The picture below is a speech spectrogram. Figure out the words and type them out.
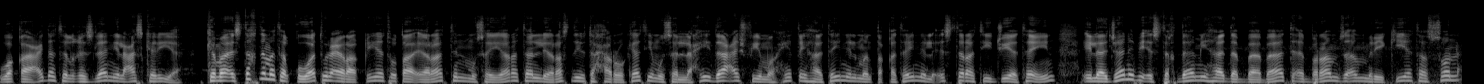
وقاعدة الغزلان العسكرية. كما استخدمت القوات العراقية طائرات مسيرة لرصد تحركات مسلحي داعش في محيط هاتين المنطقتين الاستراتيجيتين إلى جانب استخدامها دبابات برامز أمريكية الصنع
